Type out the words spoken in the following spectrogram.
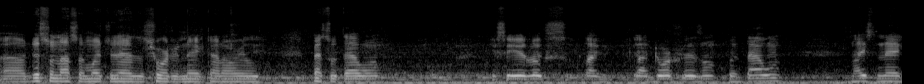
Uh, this one not so much, it has a shorter neck. I don't really mess with that one. You see it looks like got dwarfism, but that one, nice neck,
